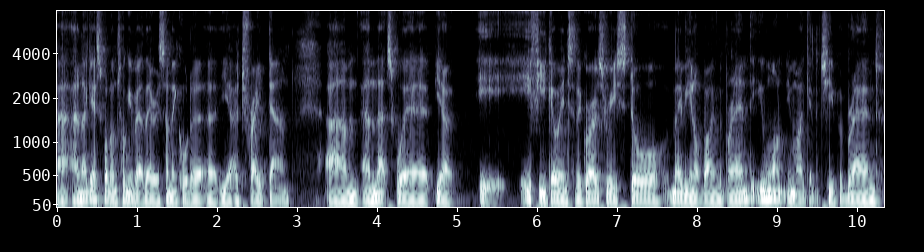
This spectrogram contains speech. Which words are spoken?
Uh, and I guess what I'm talking about there is something called a, a yeah a trade down, um, and that's where you know if you go into the grocery store, maybe you're not buying the brand that you want. You might get a cheaper brand.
